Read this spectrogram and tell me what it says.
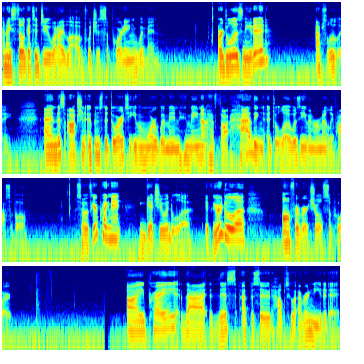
and i still get to do what i love which is supporting women are doulas needed absolutely and this option opens the door to even more women who may not have thought having a doula was even remotely possible. So if you're pregnant, get you a doula. If you're a doula, offer virtual support. I pray that this episode helped whoever needed it.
